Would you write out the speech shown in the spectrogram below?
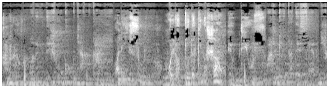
Caramba, mano, ele deixou o copo de água cair. Olha isso, molhou tudo aqui no chão. Meu Deus. Eu acho que ele tá descendo, deixa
